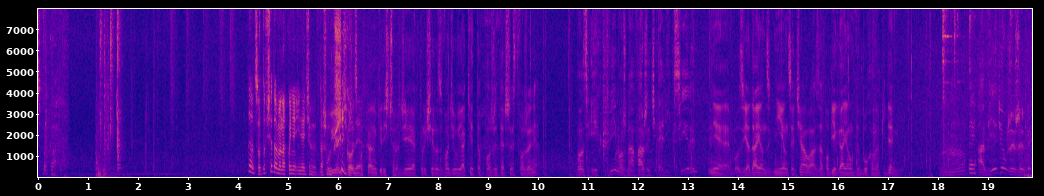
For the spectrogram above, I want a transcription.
Spoko. No co, dowsiadamy na konia i lecimy w naszą Mówiłem ci, że przygodę. spotkałem kiedyś czarodzieja, który się rozwodził. Jakie to pożyteczne stworzenia? Bo z ich krwi można ważyć eliksiry? Nie, bo zjadając gnijące ciała zapobiegają wybuchom epidemii. A wiedział, że żywych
